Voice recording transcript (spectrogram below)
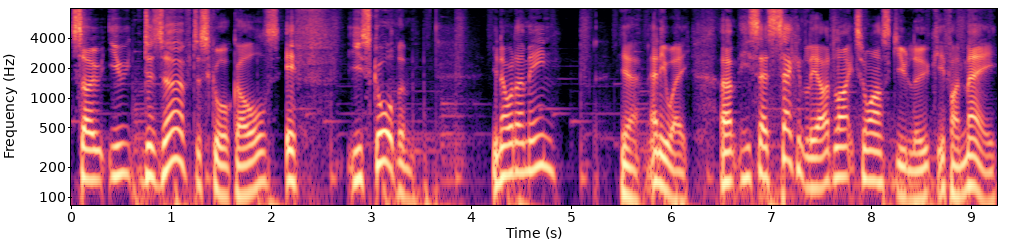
So you deserve to score goals if you score them. You know what I mean? Yeah, anyway, um, he says, secondly, I'd like to ask you, Luke, if I may,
